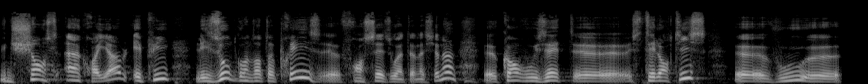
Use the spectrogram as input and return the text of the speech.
une chance incroyable, et puis les autres grandes entreprises, euh, françaises ou internationales. Euh, quand vous êtes Stellantis, euh, vous, euh,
